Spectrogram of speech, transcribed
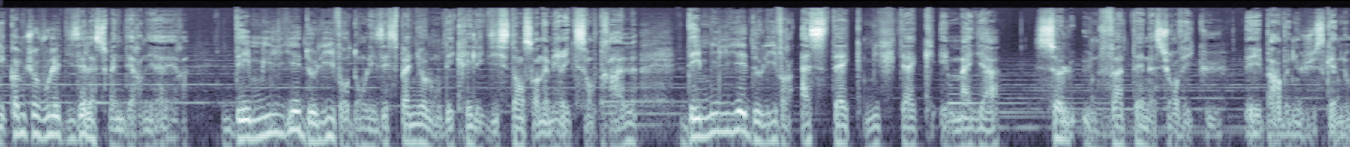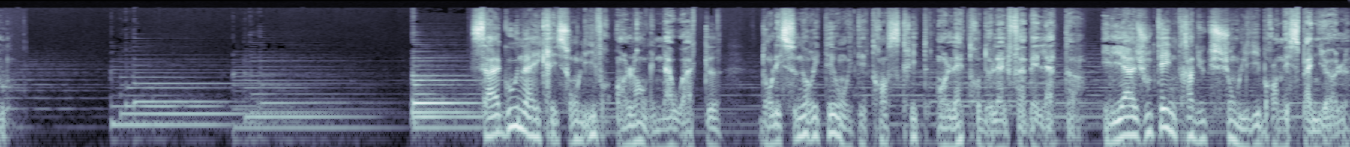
Et comme je vous le disais la semaine dernière, des milliers de livres dont les Espagnols ont décrit l'existence en Amérique centrale, des milliers de livres aztèques, mixtèques et mayas, seule une vingtaine a survécu et est parvenue jusqu'à nous. Sahagún a écrit son livre en langue nahuatl, dont les sonorités ont été transcrites en lettres de l'alphabet latin. Il y a ajouté une traduction libre en espagnol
